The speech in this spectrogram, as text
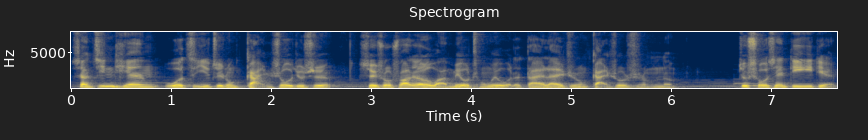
像今天我自己这种感受，就是随手刷掉的碗没有成为我的呆赖，这种感受是什么呢？就首先第一点，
